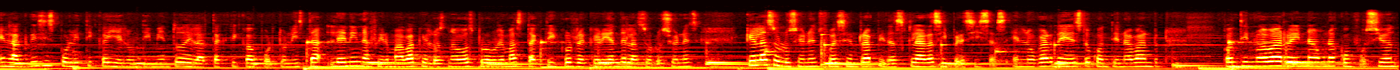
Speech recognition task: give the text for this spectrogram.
En la crisis política y el hundimiento de la táctica oportunista, Lenin afirmaba que los nuevos problemas tácticos requerían de las soluciones, que las soluciones fuesen rápidas, claras y precisas. En lugar de esto, continuaba reina una confusión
